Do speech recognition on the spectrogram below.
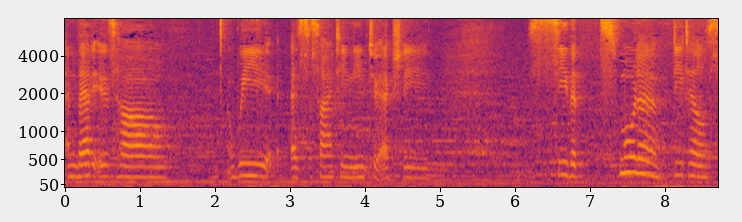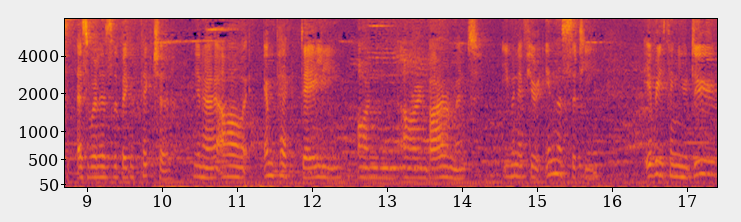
And that is how we as society need to actually see the smaller details as well as the bigger picture. You know, our impact daily on our environment, even if you're in the city, everything you do,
